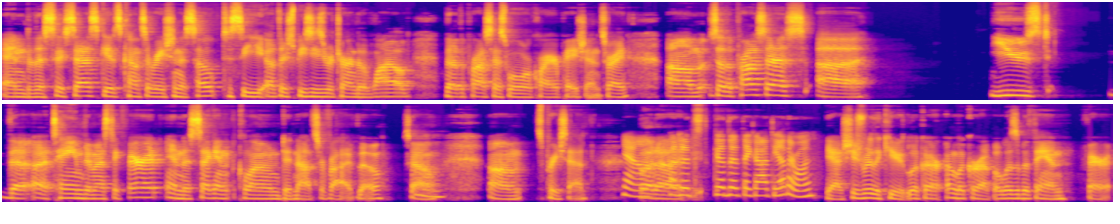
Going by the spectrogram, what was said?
And the success gives conservationists hope to see other species return to the wild, though the process will require patience, right? Um, so the process uh, used the a tame domestic ferret, and a second clone did not survive, though. So um, it's pretty sad. Yeah, But, but, uh, it's good that they got the other one. Yeah, she's really cute. Look her look her up, Elizabeth Ann Ferret.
